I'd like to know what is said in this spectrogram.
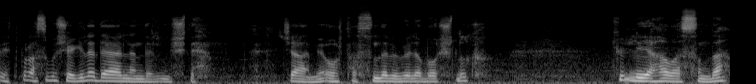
Evet burası bu şekilde değerlendirilmişti. Cami ortasında bir böyle boşluk. Külliye havasında.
